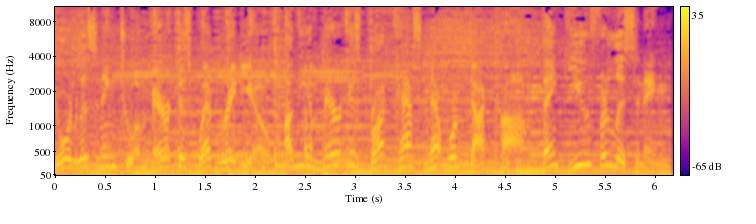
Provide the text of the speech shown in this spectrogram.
You're listening to America's Web Radio on the AmericasBroadcastNetwork.com. Thank you for listening.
